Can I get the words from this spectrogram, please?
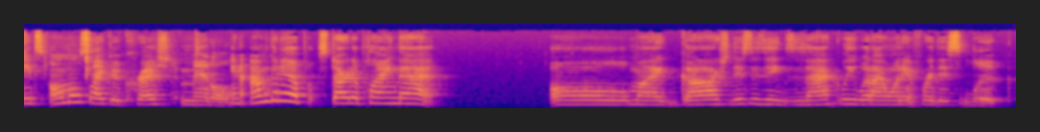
It's almost like a crushed metal. And I'm gonna start applying that. Oh my gosh, this is exactly what I wanted for this look.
